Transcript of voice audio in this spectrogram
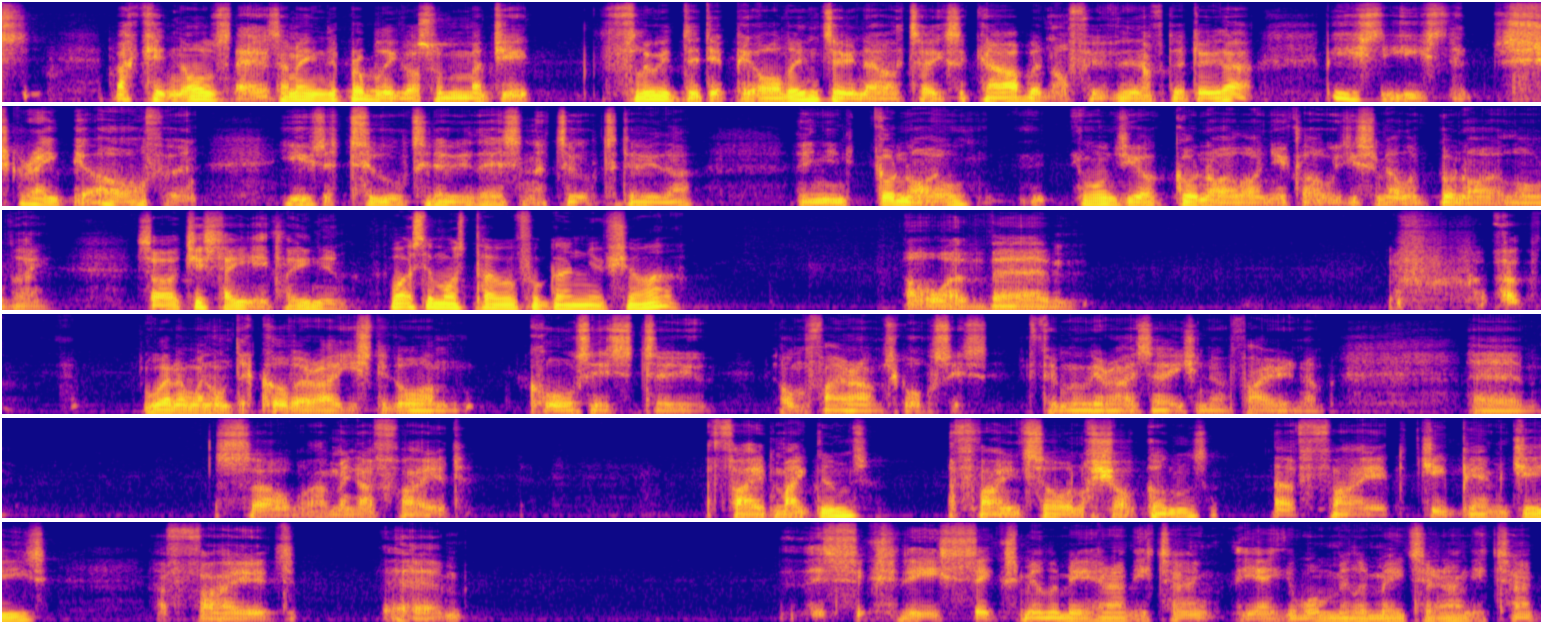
back in those days, I mean, they probably got some magic fluid to dip it all into now. It takes the carbon off if you have to do that. But you used to, you used to scrape it off and use a tool to do this and a tool to do that. And you, gun oil, once you got gun oil on your clothes, you smell of gun oil all day. So I just hate it cleaning. What's the most powerful gun you've shot? Oh, I've, um, I've, when I went undercover, I used to go on courses to, on firearms courses, familiarisation and firing them. Um, so, I mean, I've fired, I've fired magnums, I've fired sawn shotguns, I've fired GPMGs, I've fired um, the 66 millimeter anti-tank, the 81 millimeter anti-tank.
